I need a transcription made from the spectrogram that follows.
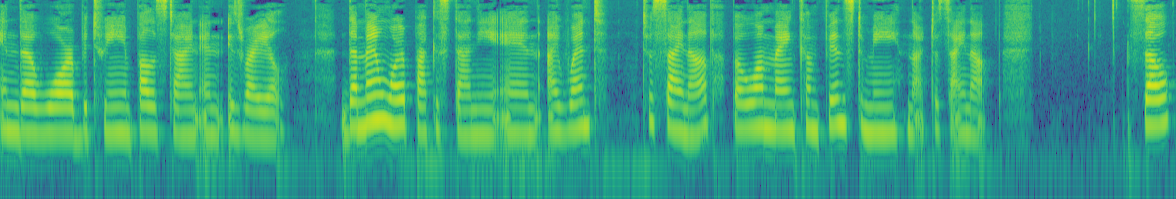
in the war between Palestine and Israel. The men were Pakistani and I went to sign up, but one man convinced me not to sign up. So,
